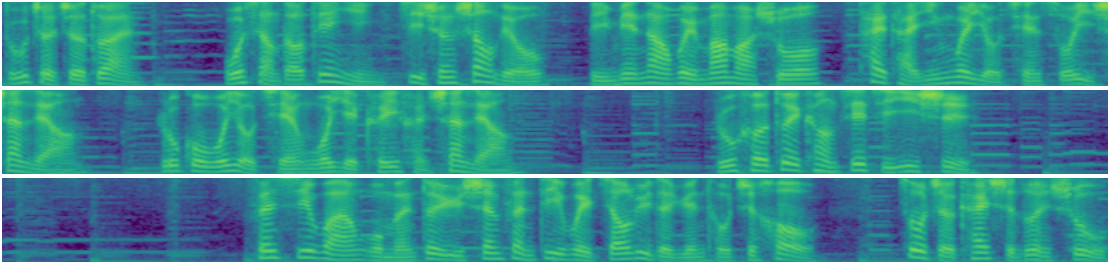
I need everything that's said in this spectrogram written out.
读者这段，我想到电影《寄生上流》里面那位妈妈说：“太太因为有钱所以善良，如果我有钱，我也可以很善良。”如何对抗阶级意识？分析完我们对于身份地位焦虑的源头之后，作者开始论述。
